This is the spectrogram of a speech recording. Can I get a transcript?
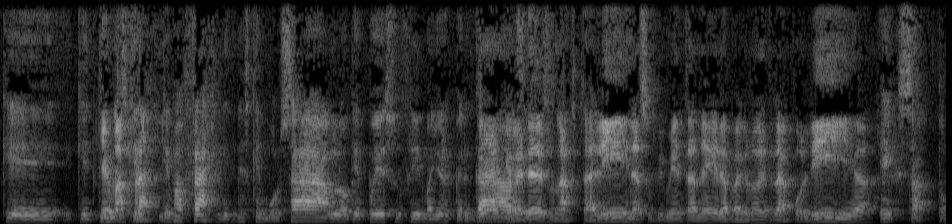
que, que, tienes más frágil. que es más frágil, que tienes que embolsarlo, que puede sufrir mayores Tienes que percances. meterle su naftalina, su pimienta negra para que no entre la polilla. Exacto,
